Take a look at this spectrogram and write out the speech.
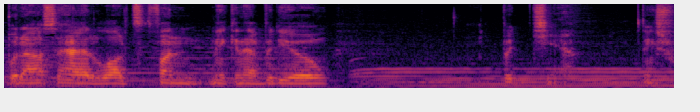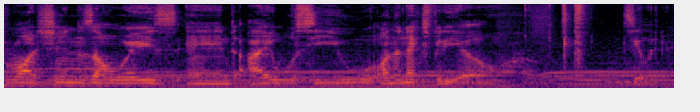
But I also had a lot of fun making that video. But yeah, thanks for watching as always, and I will see you on the next video. See you later.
